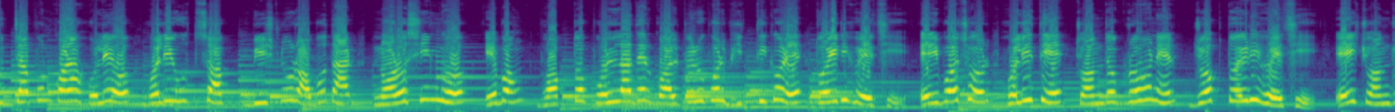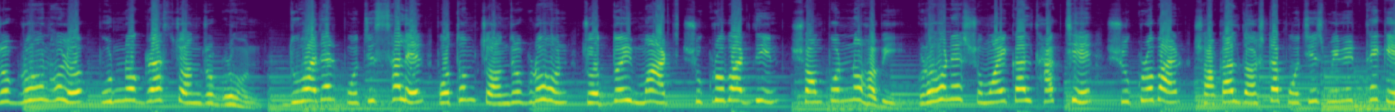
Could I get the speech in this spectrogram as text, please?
উদযাপন করা হলেও হোলি উৎসব বিষ্ণুর অবতার, নরসিংহ এবং ভক্ত প্রহ্লাদের গল্পের উপর ভিত্তি করে তৈরি হয়েছে। এই বছর হোলিতে চন্দ্রগ্রহণের যোগ তৈরি হয়েছে। এই চন্দ্রগ্রহণ হলো পূর্ণগ্রাস চন্দ্রগ্রহণ। দু হাজার পঁচিশ সালের প্রথম চন্দ্রগ্রহণ চোদ্দই মার্চ শুক্রবার দিন সম্পন্ন হবে। গ্রহণের সময়কাল থাকছে শুক্রবার সকাল দশটা পঁচিশ মিনিট থেকে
